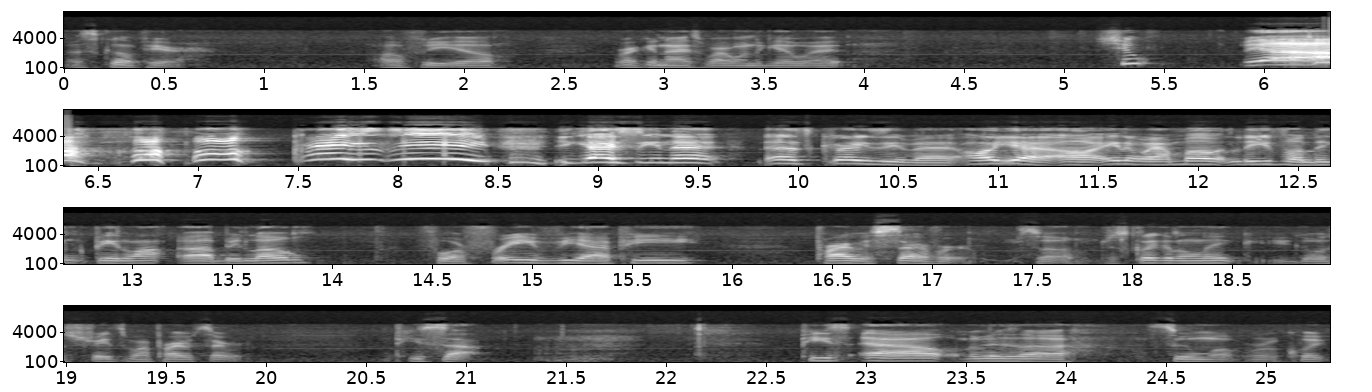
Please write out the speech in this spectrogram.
Let's go up here. Hopefully you'll recognize where I want to go with. Shoot. Yeah. crazy. You guys seen that? That's crazy, man. Oh yeah. Uh, anyway, I'm gonna leave a link below, uh, below for free VIP private server. So just click on the link. You go straight to my private server. Peace out. Peace out. Let me uh zoom up real quick.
